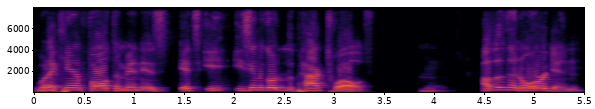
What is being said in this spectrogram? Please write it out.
what I can't fault him in is it's he, he's going to go to the Pac-12. Mm-hmm. Other than Oregon,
